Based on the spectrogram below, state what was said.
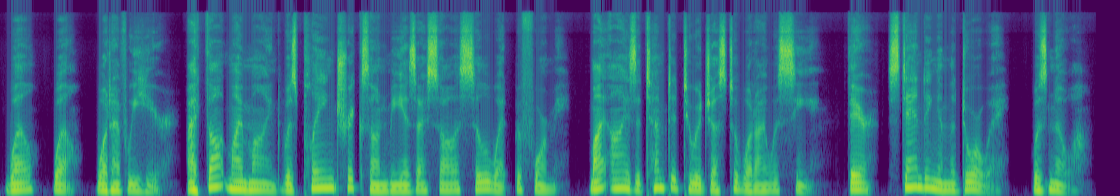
well, well, what have we here? I thought my mind was playing tricks on me as I saw a silhouette before me. My eyes attempted to adjust to what I was seeing. There, standing in the doorway, was Noah.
